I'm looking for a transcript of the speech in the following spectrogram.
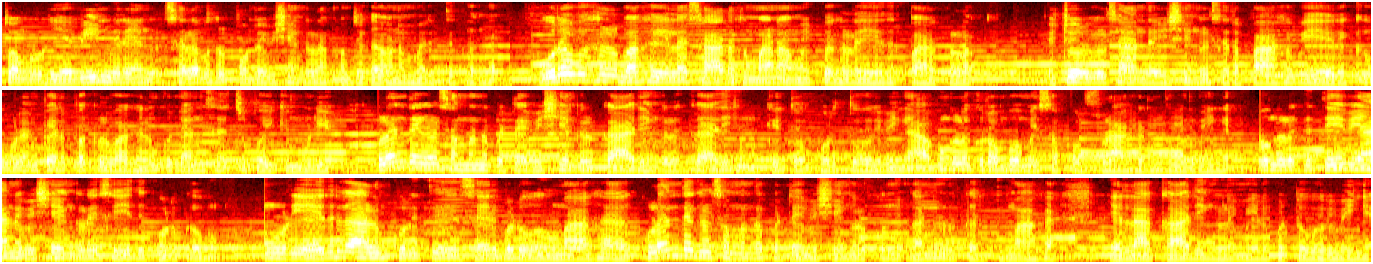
ஸோ உங்களுடைய வீண் விரயங்கள் செலவுகள் போன்ற விஷயங்கள்லாம் கொஞ்சம் கவனம் எடுத்துக்கோங்க. உறவுகள் வகையில் சாதகமான அமைப்புகளை எதிர்பார்க்கலாம். பெற்றோர்கள் சார்ந்த விஷயங்கள் சிறப்பாகவே இருக்குது உடன்பிறப்புகள் வகையிலும் கொஞ்சம் அனுசரித்து போய்க்க முடியும். குழந்தைகள் சம்மந்தப்பட்ட விஷயங்கள் காரியங்களுக்கு அதிக முக்கியத்துவம் கொடுத்து வருவீங்க. அவங்களுக்கு ரொம்பவுமே சப்போர்ட்ஃபுல்லாக இருந்து வருவீங்க. அவங்களுக்கு தேவையான விஷயங்களை செய்து கொடுக்கவும் உங்களுடைய எதிர்காலம் குறித்து செயல்படுவதுமாக குழந்தைகள் சம்பந்தப்பட்ட விஷயங்கள் கொஞ்சம் கண்ணிருக்கிறதுமாக எல்லா காரியங்களும் ஈடுபட்டு வருவீங்க.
